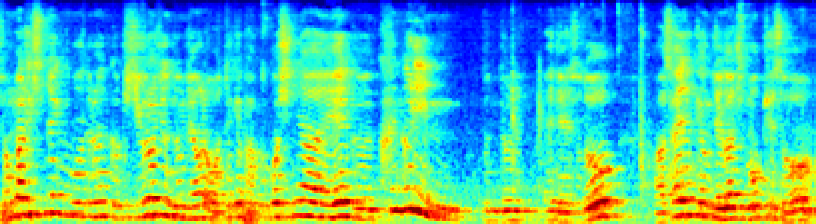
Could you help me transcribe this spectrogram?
정말 핵심적인 부분들은 그 기울어진 운동장을 어떻게 바꿀 것이냐의 그 큰 그림 분들에 대해서도 아, 사회적 경제가 주목해서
